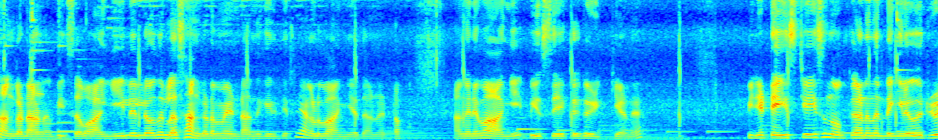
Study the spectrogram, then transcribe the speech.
സങ്കടമാണ് പിസ്സ വാങ്ങിയില്ലല്ലോ എന്നുള്ള സങ്കടം വേണ്ടാന്ന് കരുതിയിട്ട് ഞങ്ങൾ വാങ്ങിയതാണ് കേട്ടോ അങ്ങനെ വാങ്ങി പിസ്സയൊക്കെ കഴിക്കുകയാണ് പിന്നെ ടേസ്റ്റ് വൈസ് നോക്കുകയാണെന്നുണ്ടെങ്കിൽ ഒരു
